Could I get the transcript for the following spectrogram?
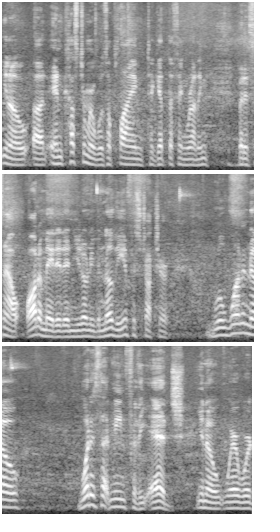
you know, uh, end customer was applying to get the thing running, but it's now automated and you don't even know the infrastructure, we'll want to know what does that mean for the edge, you know, where we're,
